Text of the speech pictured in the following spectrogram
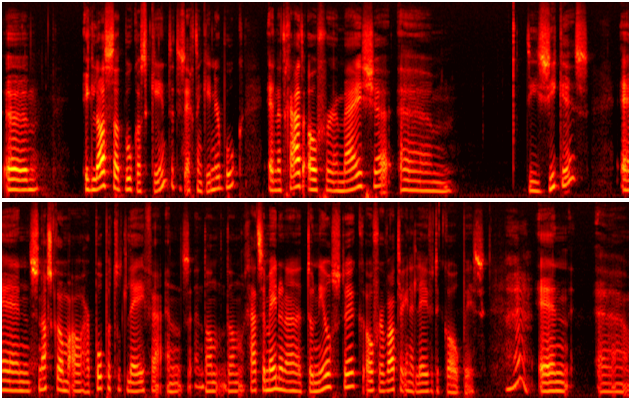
Ehm, ik las dat boek als kind. Het is echt een kinderboek. En het gaat over een meisje ehm, die ziek is. En s'nachts komen al haar poppen tot leven. En dan, dan gaat ze meedoen aan een toneelstuk over wat er in het leven te koop is. Aha. En ehm,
